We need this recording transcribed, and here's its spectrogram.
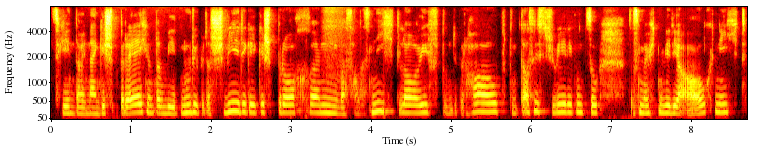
Sie gehen da in ein Gespräch und dann wird nur über das Schwierige gesprochen, was alles nicht läuft und überhaupt und das ist schwierig und so. Das möchten wir ja auch nicht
